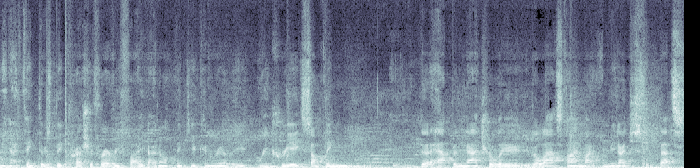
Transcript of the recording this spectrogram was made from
I mean, I think there's big pressure for every fight. I don't think you can really recreate something that happened naturally the last time. I, I mean, I just think that's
